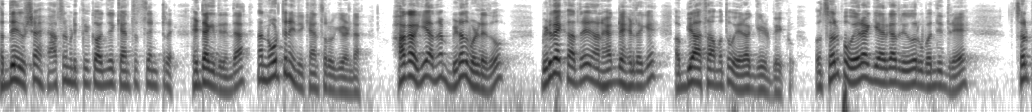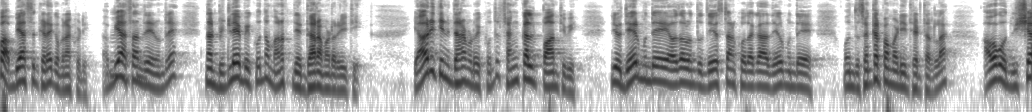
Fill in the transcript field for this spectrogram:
ಹದಿನೈದು ವರ್ಷ Hassan medical college cancer centre head ಆಗಿದ್ದರಿಂದ ನಾನು ನೋಡ್ತಾನೆ ಇದ್ದೀನಿ ಕ್ಯಾನ್ಸರ್ ರೋಗಿಗಳನ್ನ ಹಾಗಾಗಿ ಅದನ್ನು ಬಿಡೋದು ಒಳ್ಳೆಯದು ಬಿಡಬೇಕಾದ್ರೆ ನಾನು ಹೇಗಲೇ ಹೇಳಿದಾಗೆ ಅಭ್ಯಾಸ ಮತ್ತು ವೈರಾಗ್ಯ ಇಡಬೇಕು. ಒಂದು ಸ್ವಲ್ಪ ವೈರಾಗ್ಯ ಯಾರಿಗಾದ್ರೂ ಇದುವರೆಗೂ ಬಂದಿದ್ದರೆ ಸ್ವಲ್ಪ ಅಭ್ಯಾಸದ ಕಡೆ ಗಮನ ಕೊಡಿ. ಅಭ್ಯಾಸ ಅಂದರೆ ಏನು ಅಂದರೆ ನಾನು ಬಿಡಲೇಬೇಕು ಅಂತ ಮನಸ್ಸು ನಿರ್ಧಾರ ಮಾಡೋ ರೀತಿ. ಯಾವ ರೀತಿ ನಿರ್ಧಾರ ಮಾಡಬೇಕು ಅಂದರೆ ಸಂಕಲ್ಪ ಅಂತೀವಿ. ನೀವು ದೇವ್ರ ಮುಂದೆ ಯಾವುದಾದ್ರು ಒಂದು ದೇವಸ್ಥಾನಕ್ಕೆ ಹೋದಾಗ ದೇವ್ರ ಮುಂದೆ ಒಂದು ಸಂಕಲ್ಪ ಮಾಡಿ ಅಂತ ಹೇಳ್ತಾರಲ್ಲ ಆವಾಗ ಒಂದು ವಿಷಯ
